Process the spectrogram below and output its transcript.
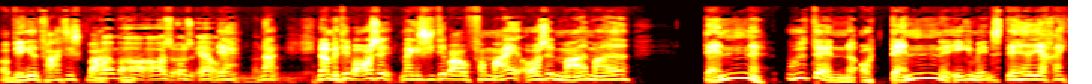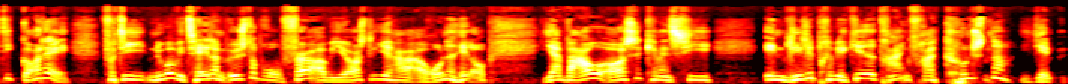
og hvilket faktisk var... Og, og, og, og, ja, Ja, nej. nej, men det var også, man kan sige, det var jo for mig også meget, meget dannende, uddannende og dannende, ikke mindst. Det havde jeg rigtig godt af, fordi nu hvor vi taler om Østerbro før, og vi også lige har rundet Hellerup, jeg var jo også, kan man sige, en lille privilegeret dreng fra et kunstnerhjem,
